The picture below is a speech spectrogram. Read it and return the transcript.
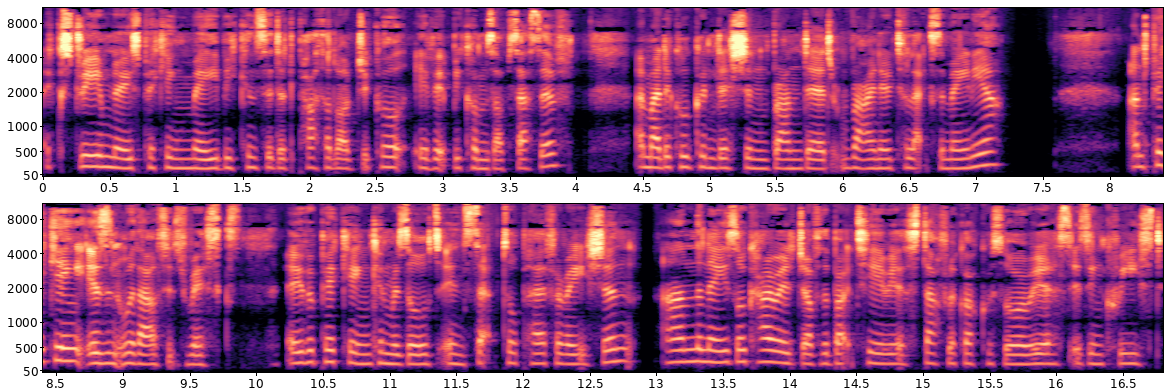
extreme nose picking may be considered pathological if it becomes obsessive, a medical condition branded rhinotillexomania. And picking isn't without its risks. Overpicking can result in septal perforation, and the nasal carriage of the bacteria Staphylococcus aureus is increased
